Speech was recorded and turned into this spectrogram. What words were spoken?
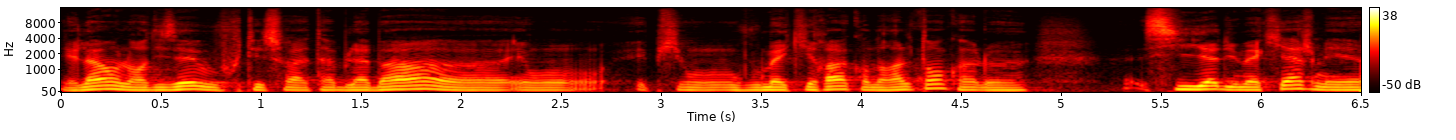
Et là on leur disait vous foutez sur la table là-bas et on et puis on vous maquillera quand on aura le temps quoi. Le s'il y a du maquillage mais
